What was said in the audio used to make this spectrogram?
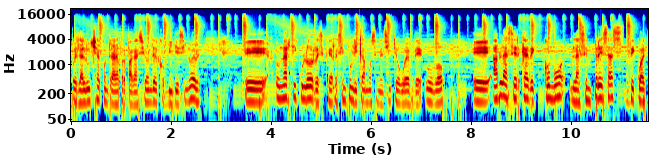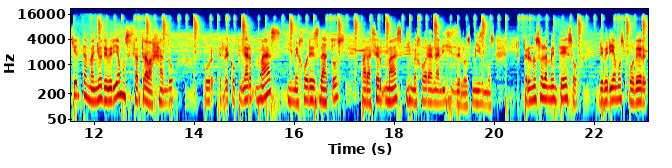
pues la lucha contra la propagación del COVID-19. un artículo que recién publicamos en el sitio web de UGOP eh, habla acerca de cómo las empresas de cualquier tamaño deberíamos estar trabajando por recopilar más y mejores datos para hacer más y mejor análisis de los mismos. Pero no solamente eso, deberíamos poder,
